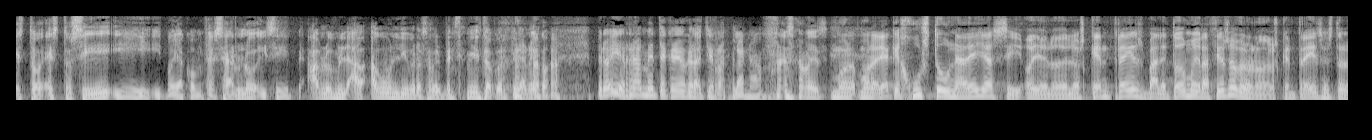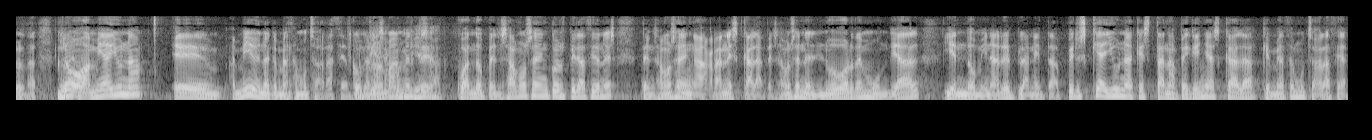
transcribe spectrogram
Esto, esto sí, y, y voy a confesarlo, y sí, hablo, hago un libro sobre el pensamiento conspiranoico, pero oye, realmente creo que la Tierra es plana, ¿sabes? Molaría que justo una de ellas sí. Oye, lo de los chemtrails, vale, todo muy gracioso, pero lo de los chemtrails, esto es verdad. No, a mí hay una. Eh, a mí hay una que me hace mucha gracia. Porque Confiesa, normalmente confiesa. cuando pensamos en conspiraciones, pensamos en a gran escala, pensamos en el nuevo orden mundial y en dominar el planeta. Pero es que hay una que es tan a pequeña escala que me hace mucha gracia.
